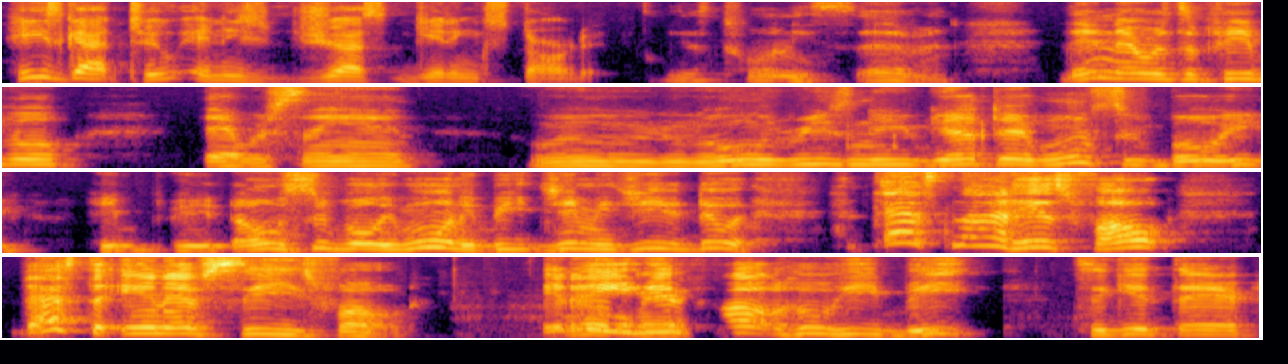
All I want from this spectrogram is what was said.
He's got two, and he's just getting started. He's 27. Then there was the people that were saying, well, the only reason he got that one Super Bowl, he, he, he the only Super Bowl he won, he beat Jimmy G to do it. That's not his fault. That's the NFC's fault. It ain't his fault who he beat to get there.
